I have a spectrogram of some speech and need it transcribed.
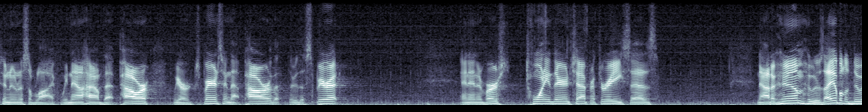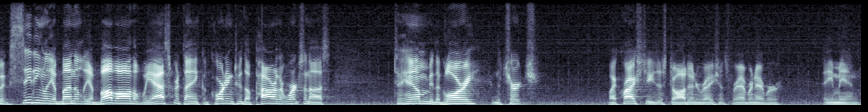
to newness of life. We now have that power we are experiencing that power that, through the Spirit. And then in verse 20 there in chapter 3 he says, Now to him who is able to do exceedingly abundantly above all that we ask or think, according to the power that works in us, to him be the glory in the church by Christ Jesus to all generations forever and ever. Amen.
